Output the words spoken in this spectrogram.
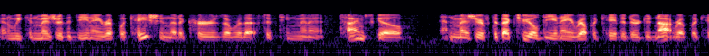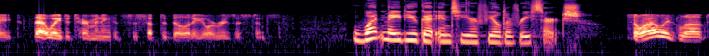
and we can measure the DNA replication that occurs over that 15 minute time scale and measure if the bacterial DNA replicated or did not replicate, that way determining its susceptibility or resistance. What made you get into your field of research? So I always loved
